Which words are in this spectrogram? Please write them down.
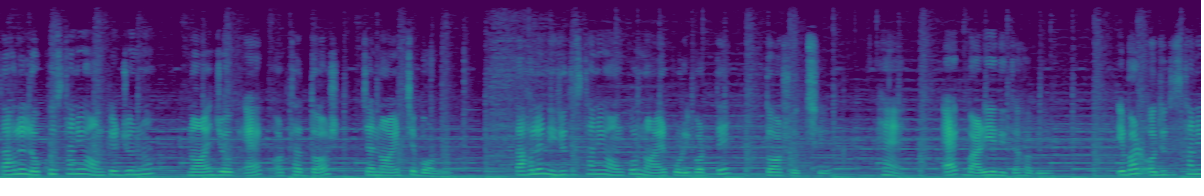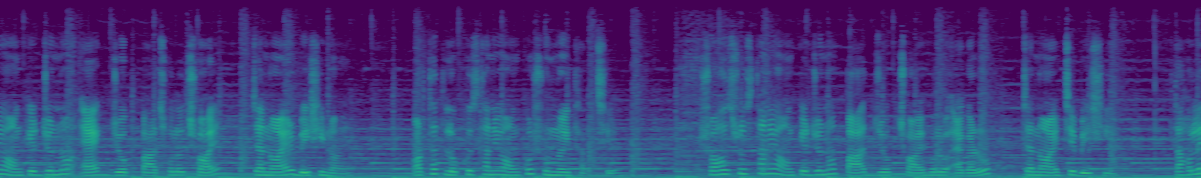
তাহলে লক্ষ্যস্থানীয় অঙ্কের জন্য নয় যোগ এক অর্থাৎ দশ, যা নয়ের চেয়ে বড়। তাহলে নিযুত স্থানীয় অঙ্ক নয়ের পরিবর্তে দশ হচ্ছে। হ্যাঁ এক বাড়িয়ে দিতে হবে। এবার অযুত স্থানীয় অঙ্কের জন্য এক যোগ পাঁচ হলো ছয়, যা নয়ের বেশি নয়। অর্থাৎ লক্ষ্যস্থানীয় অঙ্ক শূন্যই থাকছে। সহস্রস্থানীয় অঙ্কের জন্য পাঁচ যোগ ছয় হলো এগারো, যা নয়ের চেয়ে বেশি। তাহলে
